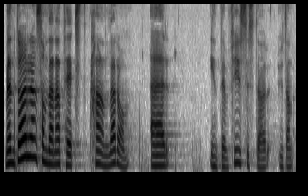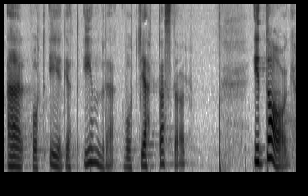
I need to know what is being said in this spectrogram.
Men dörren som denna text handlar om är inte en fysisk dörr utan är vårt eget inre, vårt hjärtas dörr. Idag,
